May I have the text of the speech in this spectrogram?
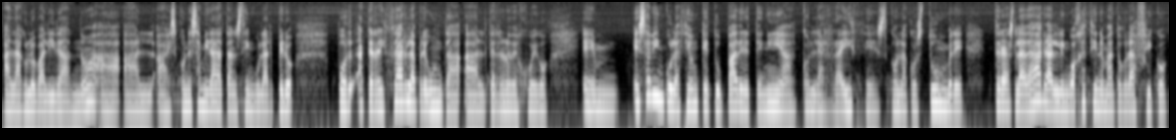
a la globalidad, ¿no? con esa mirada tan singular. Pero por aterrizar la pregunta al terreno de juego, em, esa vinculación que tu padre tenía con las raíces, con la costumbre, trasladar al lenguaje cinematográfico,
